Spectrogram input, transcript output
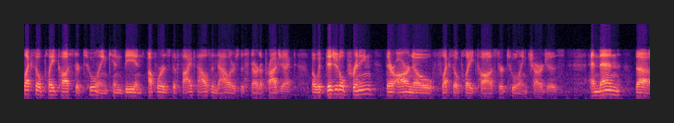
flexo plate cost or tooling can be in upwards to $5,000 to start a project, but with digital printing, there are no flexo plate cost or tooling charges. And then the,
